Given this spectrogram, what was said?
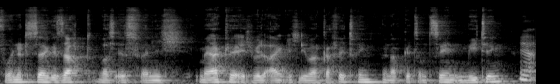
Vorhin hättest du ja gesagt, was ist, wenn ich merke, ich will eigentlich lieber einen Kaffee trinken und habe jetzt um 10 ein Meeting. Ja.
